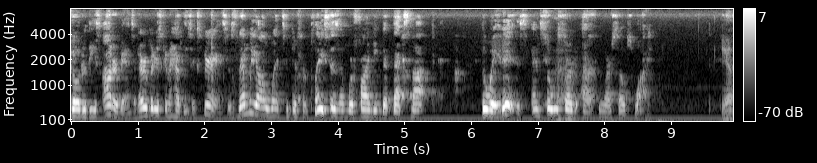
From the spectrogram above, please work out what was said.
go to these honor bands and everybody was going to have these experiences. Then we all went to different places and we're finding that that's not the way it is. And so we started asking ourselves why. Yeah.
